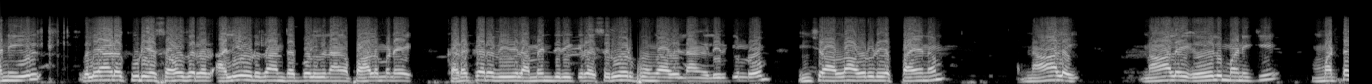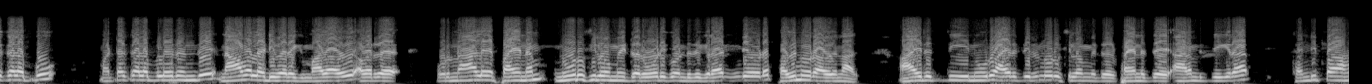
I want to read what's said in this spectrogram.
அணியில். விளையாடக்கூடிய சகோதரர் அலியோடு தான் தற்பொழுது நாங்கள் பாலமனை கடற்கரை வீதியில் அமைந்திருக்கிற சிறுவர் பூங்காவில் நாங்கள் இருக்கின்றோம். இன்ஷா அல்லாஹ் அவருடைய பயணம் நாளை நாளை ஏழு மணிக்கு மட்டக்களப்பு மட்டக்களப்பிலிருந்து நாவலடி வரைக்கும் அதாவது அவர் ஒரு நாளே பயணம் நூறு கிலோமீட்டர் ஓடிக்கொண்டிருக்கிறார். இந்தியாவோட பதினோராவது நாள். ஆயிரத்தி நூறு ஆயிரத்தி இருநூறு கிலோமீட்டர் பயணத்தை ஆரம்பித்திருக்கிறார். கண்டிப்பாக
